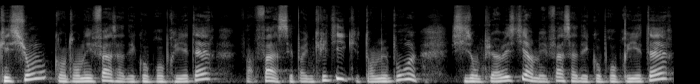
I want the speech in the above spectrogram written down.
question quand on est face à des copropriétaires, enfin face, c'est pas une critique, tant mieux pour eux s'ils ont pu investir, mais face à des copropriétaires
